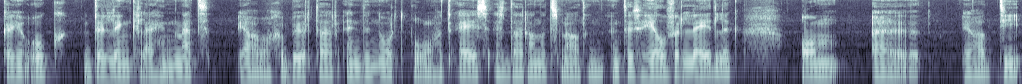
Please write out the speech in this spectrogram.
kun je ook de link leggen met ja, wat gebeurt daar in de Noordpool? Het ijs is daar aan het smelten. En het is heel verleidelijk om uh, ja, die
